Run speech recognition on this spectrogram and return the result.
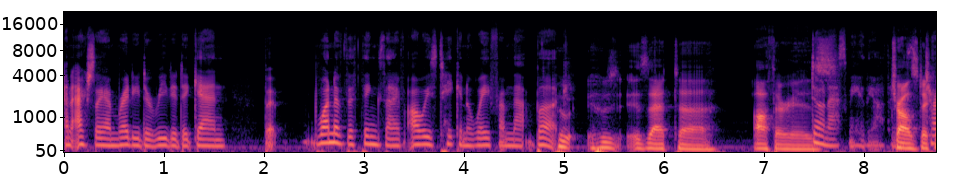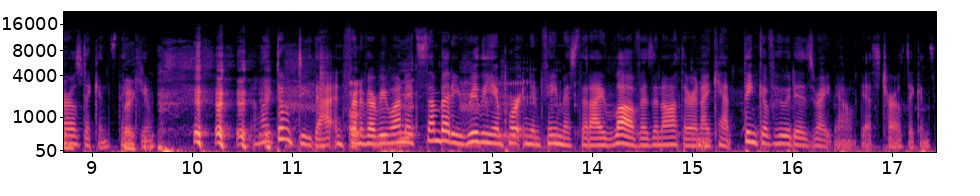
And actually I'm ready to read it again. But one of the things that I've always taken away from that book who who's is that uh author is don't ask me who the author Charles is. Dickens? Charles Dickens. Thank, Thank you. I'm like, don't do that in front of everyone. It's somebody really important and famous that I love as an author, and I can't think of who it is right now. Yes, Charles Dickens.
